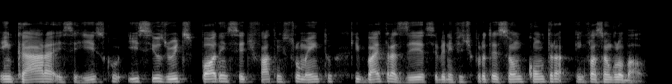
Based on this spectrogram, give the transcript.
encara esse risco e se os REITs podem ser de fato um instrumento que vai trazer esse benefício de proteção contra a inflação global?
